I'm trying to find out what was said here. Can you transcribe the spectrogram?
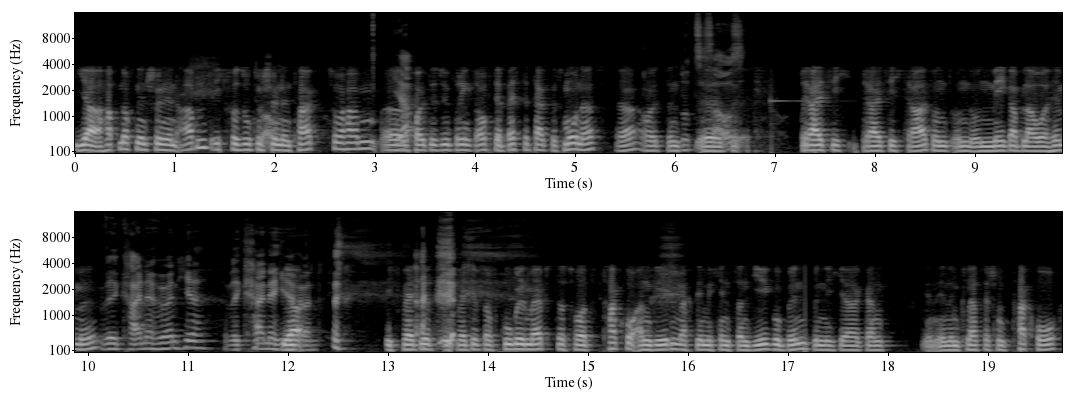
Ja, hab noch einen schönen Abend. Ich versuche einen wow. schönen Tag zu haben. Äh, ja. Heute ist übrigens auch der beste Tag des Monats. Ja, heute sind äh, 30, 30 Grad und, und, und mega blauer Himmel. Will keiner hören hier? Will keiner hier ja. hören? ich werde jetzt, werd jetzt auf Google Maps das Wort Taco angeben. Nachdem ich in San Diego bin, bin ich ja ganz in, in einem klassischen Taco,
